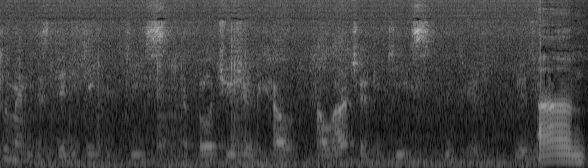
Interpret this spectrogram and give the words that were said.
implement this dedicated keys approach, usually how, how large are the keys that you're using? Um,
